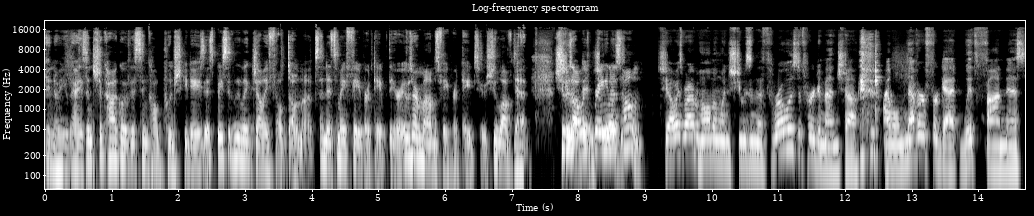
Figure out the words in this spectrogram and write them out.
I know, you guys. In Chicago, have this thing called Paczki Days. It's basically like jelly filled donuts, and it's my favorite day of the year. It was our mom's favorite day too. She loved it. She, she was always bringing us home. She always brought him home. And when she was in the throes of her dementia, I will never forget with fondness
